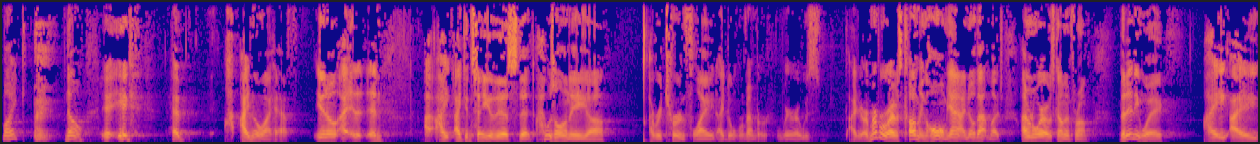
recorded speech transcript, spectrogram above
Mike? no. It, it had, I know I have. You know, I, and I, I can tell you this, that I was on a, uh, a return flight. I don't remember where I was. I remember where I was coming home. Yeah, I know that much. I don't know where I was coming from. But anyway, I, I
